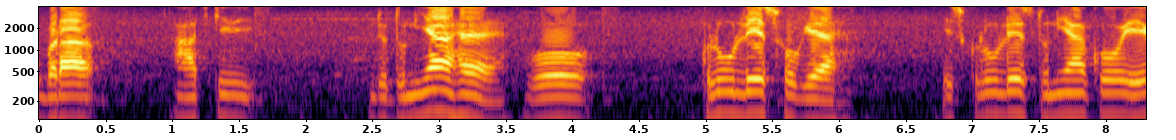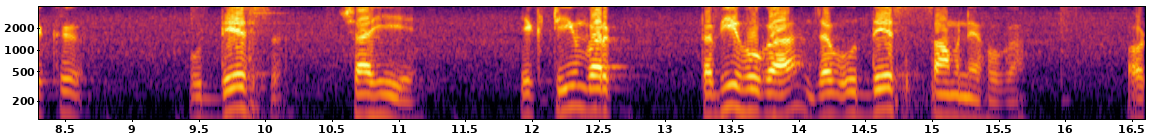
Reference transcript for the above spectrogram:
बड़ा आज की जो दुनिया है, वो क्लूलेस हो गया है। इस क्लूलेस दुनिया को एक उद्देश्य चाहिए। एक टीम वर्क तभी होगा जब उद्देश्य सामने होगा। और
